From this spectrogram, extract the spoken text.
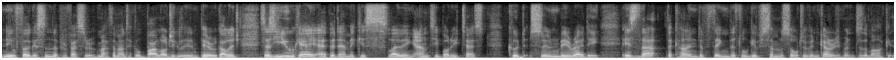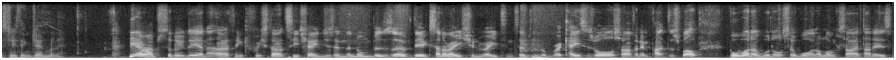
Neil Ferguson, the professor of mathematical biology at Imperial College, says UK epidemic is slowing. Antibody test could soon be ready. Is that the kind of thing that'll give some sort of encouragement to the markets? Do you think generally? Yeah, absolutely. And I think if we start to see changes in the numbers of the acceleration rate in terms of the number of cases, will also have an impact as well. But what I would also warn alongside that is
